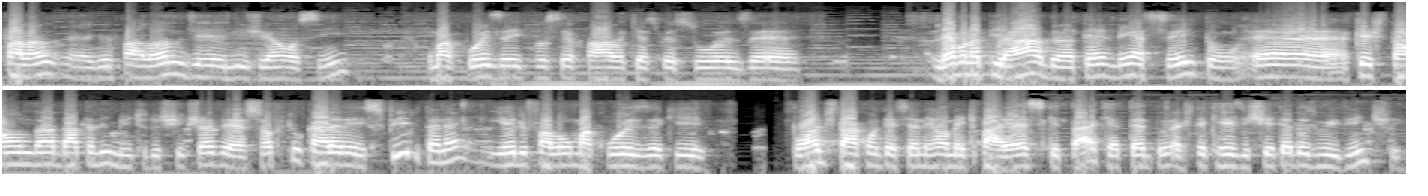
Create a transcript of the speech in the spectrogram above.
Falando, é, falando de religião assim, uma coisa aí que você fala que as pessoas é, levam na piada, até nem aceitam, é a questão da data limite do Chico Xavier. Só porque o cara era espírita, né? E ele falou uma coisa que pode estar acontecendo e realmente parece que tá, que até a gente tem que resistir até 2020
